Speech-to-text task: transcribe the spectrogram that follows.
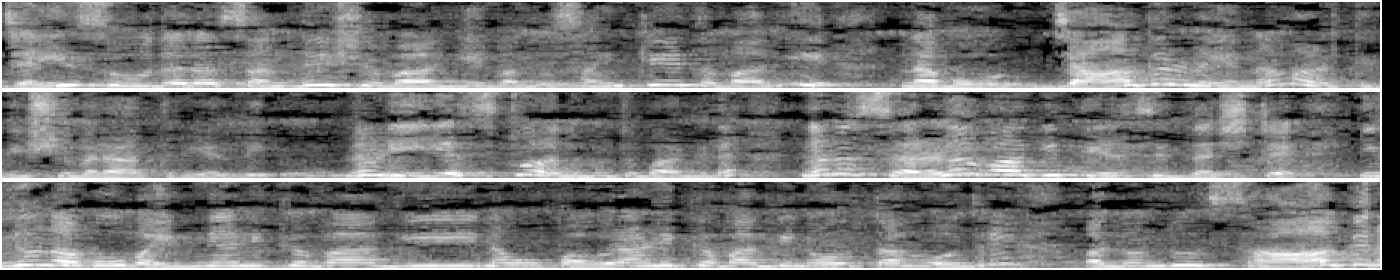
ಜಯಿಸುವುದರ ಸಂದೇಶವಾಗಿ ಒಂದು ಸಂಕೇತವಾಗಿ ನಾವು ಜಾಗರಣೆಯನ್ನ ಮಾಡ್ತೀವಿ ಶಿವರಾತ್ರಿಯಲ್ಲಿ. ನೋಡಿ, ಎಷ್ಟು ಅದ್ಭುತವಾಗಿದೆ. ನಾನು ಸರಳವಾಗಿ ತಿಳಿಸಿದ್ದಷ್ಟೇ. ಇನ್ನು ನಾವು ವೈಜ್ಞಾನಿಕವಾಗಿ, ನಾವು ಪೌರಾಣಿಕವಾಗಿ ನೋಡ್ತಾ ಹೋದ್ರೆ ಅದೊಂದು ಸಾಗರ.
